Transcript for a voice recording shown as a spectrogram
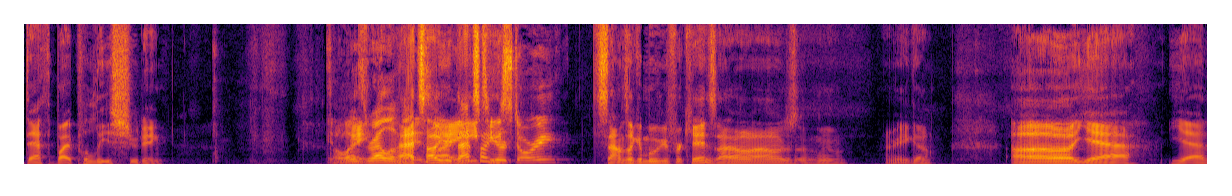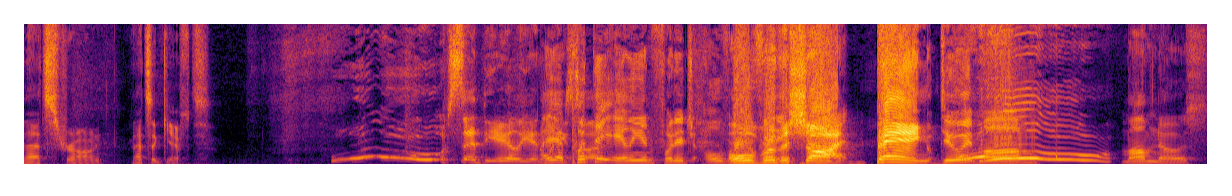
Death by police shooting. In Always my- relevant. That's in how my you're- that's how ET you're- story. Sounds like a movie for kids. I don't know. I was, uh, there you go. Uh, yeah, yeah. That's strong. That's a gift. Ooh, said the alien. Oh, when yeah, he put saw the it. alien footage over Over getting the shot. Bang. Do it, Mom. Mom knows.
